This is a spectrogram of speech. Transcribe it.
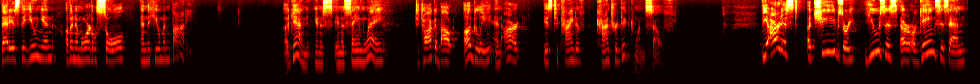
that is the union of an immortal soul and the human body. Again, in a, in a same way, to talk about ugly and art is to kind of contradict oneself. The artist achieves or uses or, or gains his end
